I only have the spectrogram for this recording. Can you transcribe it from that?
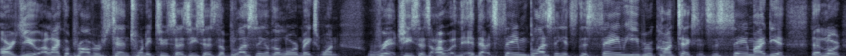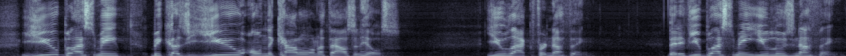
are you. I like what Proverbs 10 22 says. He says, The blessing of the Lord makes one rich. He says, That same blessing, it's the same Hebrew context, it's the same idea that, Lord, you bless me because you own the cattle on a thousand hills. You lack for nothing that if you bless me, you lose nothing.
